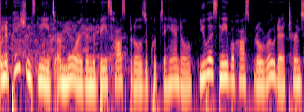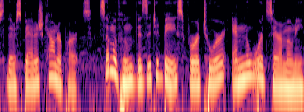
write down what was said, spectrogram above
When a patient's needs are more than the base hospital is equipped to handle, U.S. Naval Hospital Rota turns to their Spanish counterparts, some of whom visited base for a tour and an award ceremony.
